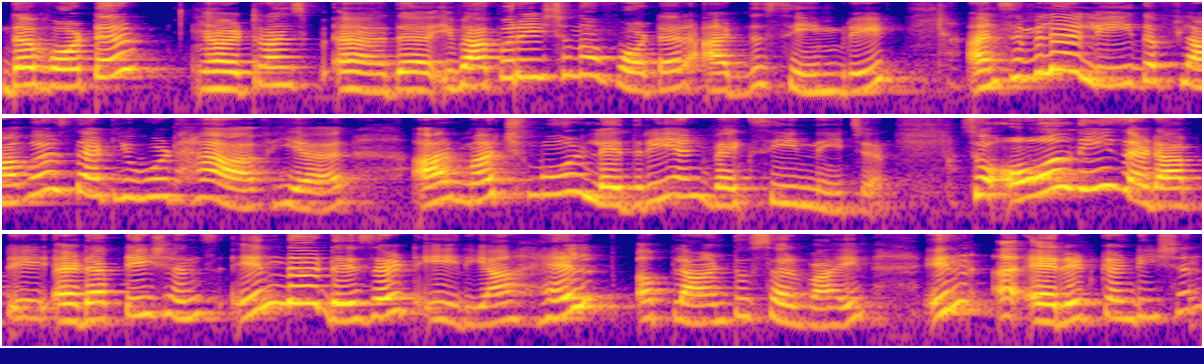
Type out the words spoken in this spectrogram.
the water uh, uh, the evaporation of water at the same rate and similarly the flowers that you would have here are much more leathery and waxy in nature. So all these adapta adaptations in the desert area help a plant to survive in a arid condition.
